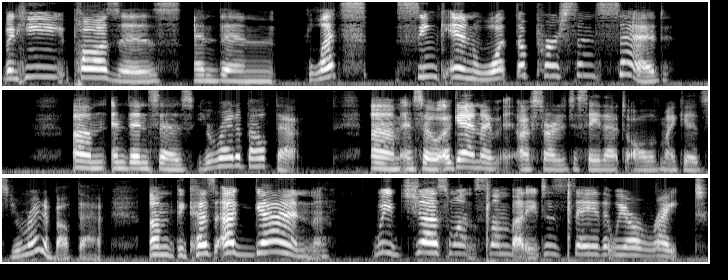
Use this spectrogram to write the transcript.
But he pauses and then lets sink in what the person said um, and then says, You're right about that. Um, and so again, I've I've started to say that to all of my kids. You're right about that. Um, because again, we just want somebody to say that we are right.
